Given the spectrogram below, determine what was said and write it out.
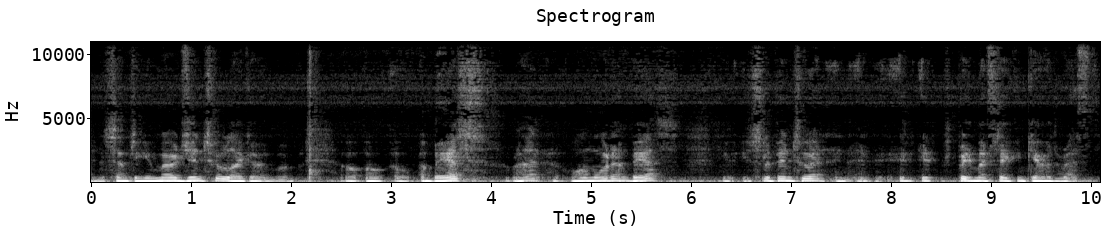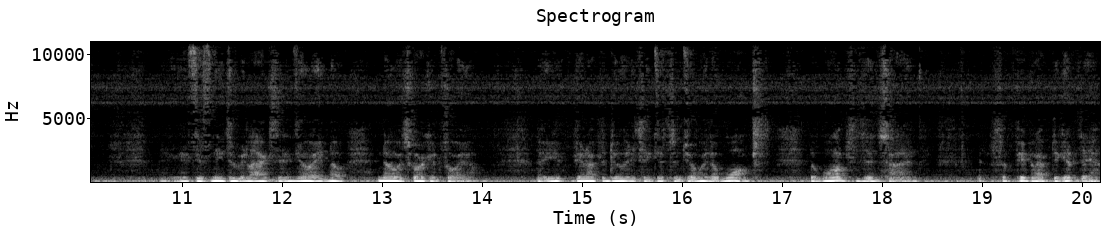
And it's something you merge into like a, a, a, a- bath, right? Warm water bath. You, you slip into it, and, and it, it's pretty much taking care of the rest. You just need to relax and enjoy it. Know, know it's working for you. You. You don't have to do anything. Just enjoy the warmth. The warmth is inside. So people have to get there.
